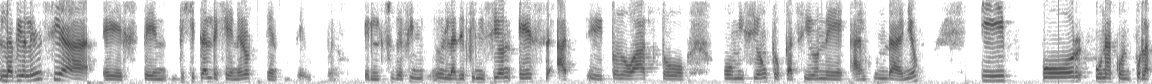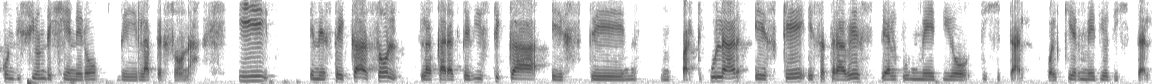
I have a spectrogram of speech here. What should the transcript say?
la violencia este, digital de género, bueno, la definición es todo acto o omisión que ocasione algún daño y por una por la condición de género de la persona. Y en este caso la característica este particular es que es a través de algún medio digital, cualquier medio digital.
